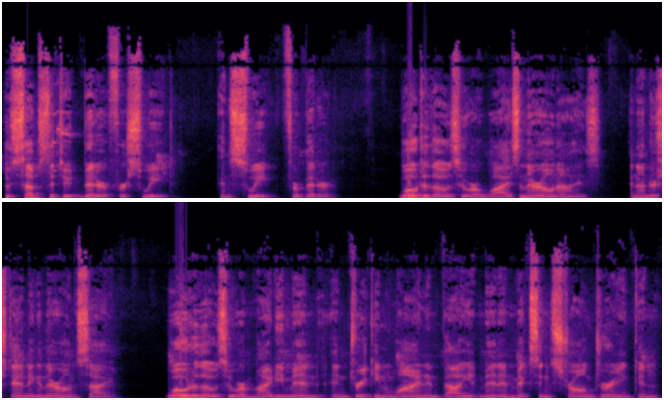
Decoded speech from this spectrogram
who substitute bitter for sweet and sweet for bitter. Woe to those who are wise in their own eyes and understanding in their own sight. Woe to those who are mighty men in drinking wine and valiant men in mixing strong drink, and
